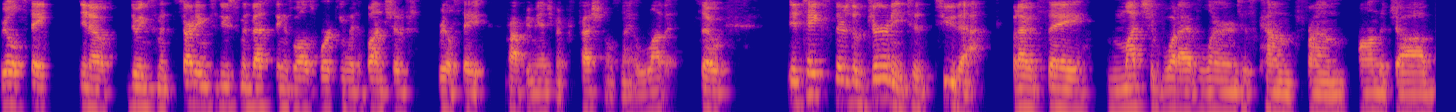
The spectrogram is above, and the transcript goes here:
real estate, you know, doing some starting to do some investing as well as working with a bunch of real estate property management professionals and I love it. So it takes there's a journey to to that. But I would say much of what I've learned has come from on the job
